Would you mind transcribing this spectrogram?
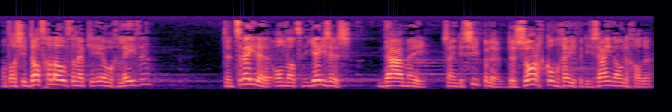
Want als je dat gelooft, dan heb je eeuwig leven. Ten tweede omdat Jezus daarmee zijn discipelen de zorg kon geven die zij nodig hadden.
